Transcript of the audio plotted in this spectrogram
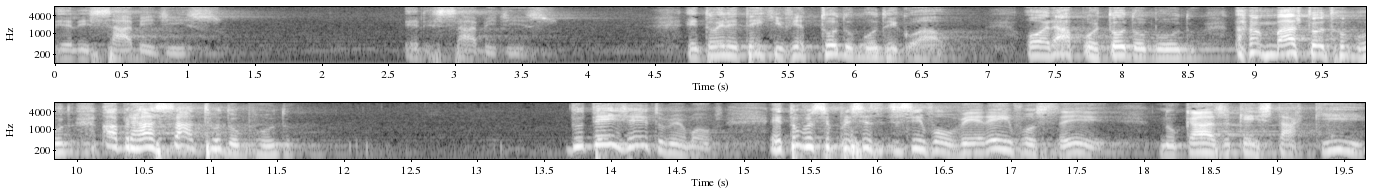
eles sabem disso. Ele sabe disso. Então ele tem que ver todo mundo igual, orar por todo mundo, amar todo mundo, abraçar todo mundo. Não tem jeito, meu irmão. Então você precisa desenvolver em você, no caso quem está aqui,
